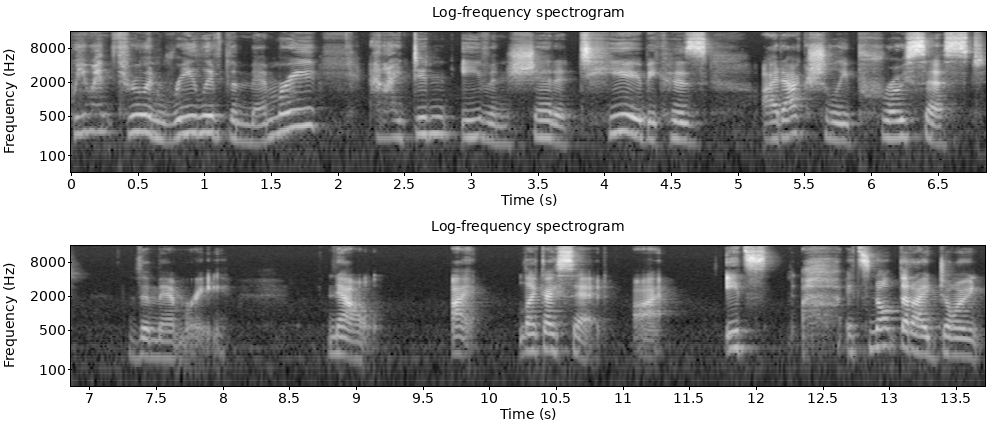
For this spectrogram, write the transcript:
We went through and relived the memory, and I didn't even shed a tear because I'd actually processed the memory. Now, I like I said, I it's it's not that I don't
